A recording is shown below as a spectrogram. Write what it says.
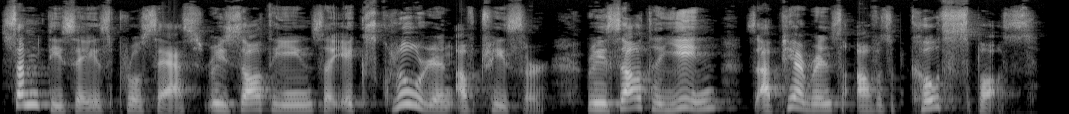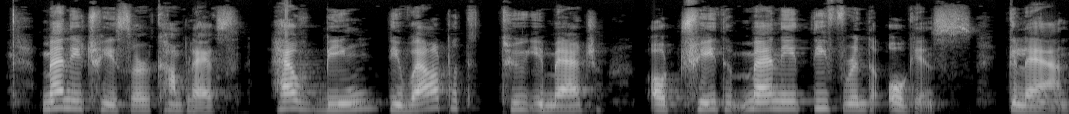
Some disease process result in the exclusion of tracer, result in the appearance of the cold spots. Many tracer complexes have been developed to image or treat many different organs, gland,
